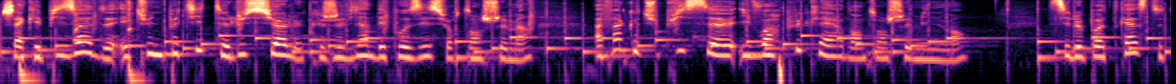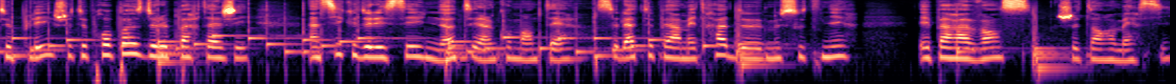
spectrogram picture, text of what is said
Chaque épisode est une petite luciole que je viens déposer sur ton chemin afin que tu puisses euh, y voir plus clair dans ton cheminement. Si le podcast te plaît, je te propose de le partager, ainsi que de laisser une note et un commentaire. Cela te permettra de me soutenir et par avance, je t'en remercie.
